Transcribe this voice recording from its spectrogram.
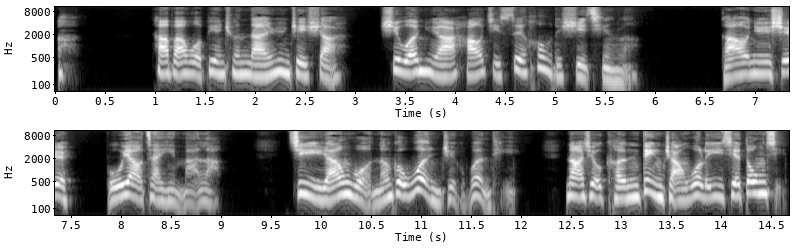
啊，他把我变成男人这事儿，是我女儿好几岁后的事情了。高女士，不要再隐瞒了。既然我能够问这个问题。那就肯定掌握了一些东西。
